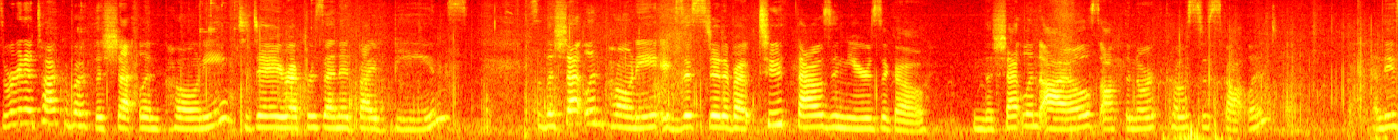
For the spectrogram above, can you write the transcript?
So we're going to talk about the Shetland pony, today represented by Beans. So the Shetland pony existed about 2,000 years ago in the Shetland Isles off the north coast of Scotland. And these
